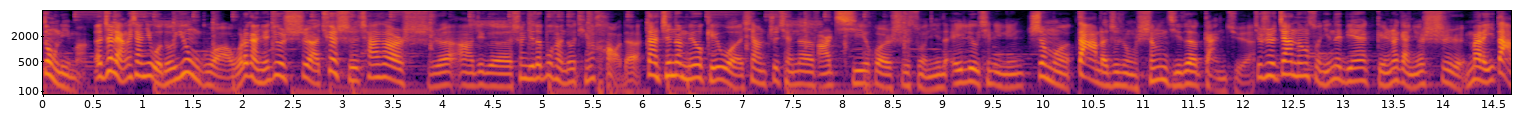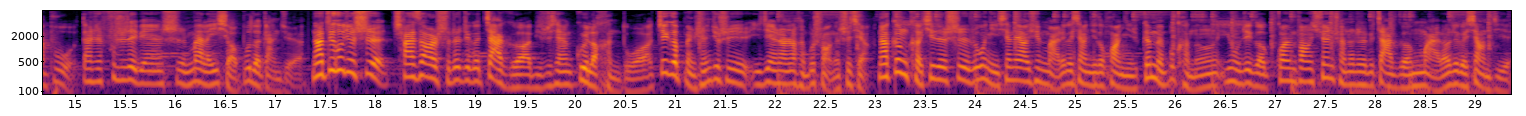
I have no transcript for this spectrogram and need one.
动力吗？那这两个相机我都用过啊，我的感觉就是啊，确实 X S 二十啊，这个升级的部分都挺好的，但真的没有给我像之前的 R 七或者是索尼的 A 六七零零这么大的这种升级的感觉。就是佳能、索尼那边给人的感觉是迈了一大步，但是富士这边是迈了一小步的感觉。那最后就是 X S 二十的这个价格比之前贵了很多，这个本身就是一件让人很不爽的事情。那更可气的是，如果你现在要去买这个相机的话，你根本不可能用这个官方宣传的这个价格买到这个相机，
